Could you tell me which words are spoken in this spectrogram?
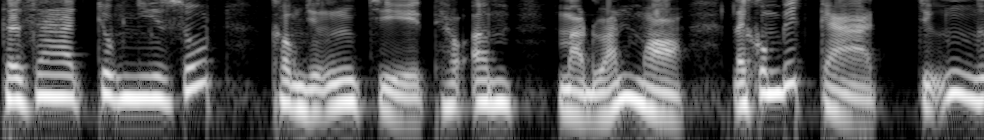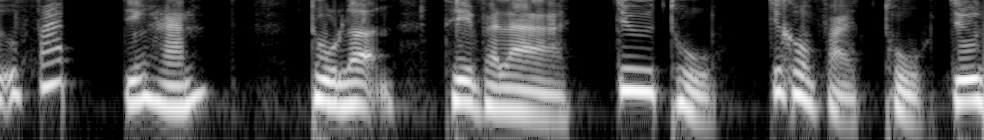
Thật ra Trung Nhi rốt không những chỉ theo âm mà đoán mò, lại không biết cả chữ ngữ pháp tiếng Hán. Thủ lợn thì phải là chư thủ, chứ không phải thủ chư.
